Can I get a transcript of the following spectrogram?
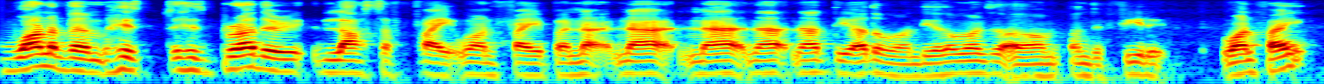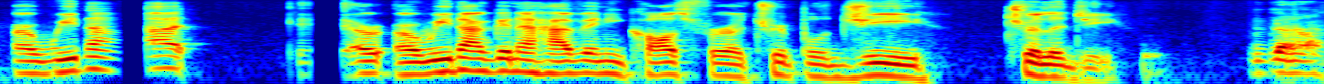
One of them, his his brother lost a fight, one fight, but not not not not not the other one. The other one's um, undefeated. One fight. Are we not? Are, are we not gonna have any calls for a Triple G trilogy? No.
